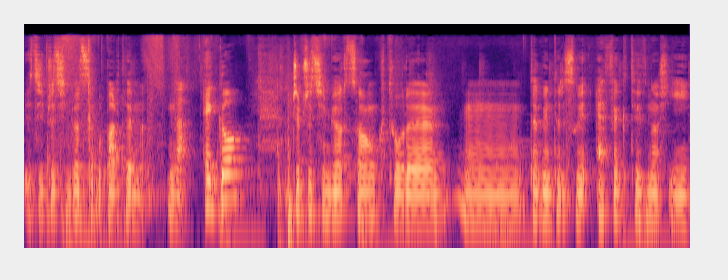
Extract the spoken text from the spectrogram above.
jesteś przedsiębiorcą opartym na ego, czy przedsiębiorcą, który mm, tego interesuje efektywność i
